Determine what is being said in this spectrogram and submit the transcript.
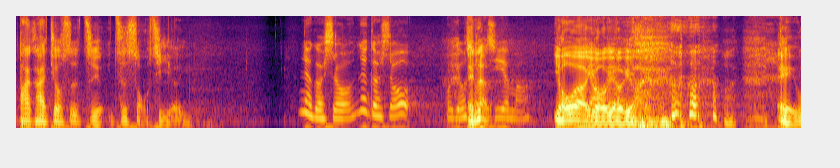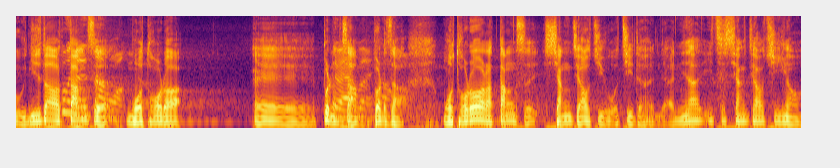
大概就是只有一只手机而已。那个时候，那个时候我有手机了吗？有啊，有有有。哎，你知道当时摩托罗拉，哎，不能上，不能上。摩托罗拉当时香蕉机，我记得很清楚。你知道一只香蕉机哦，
